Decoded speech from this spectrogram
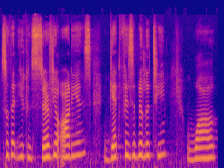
so that you can serve your audience, get visibility while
